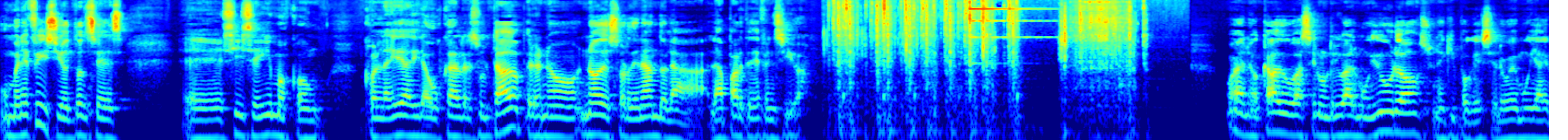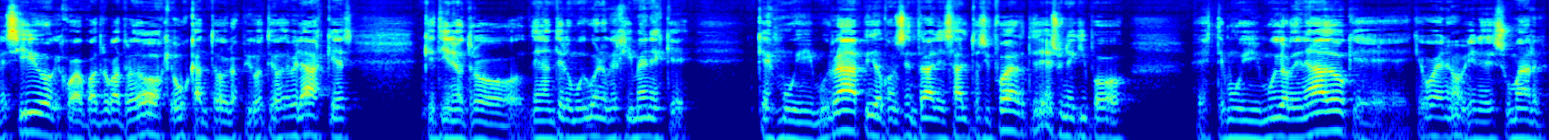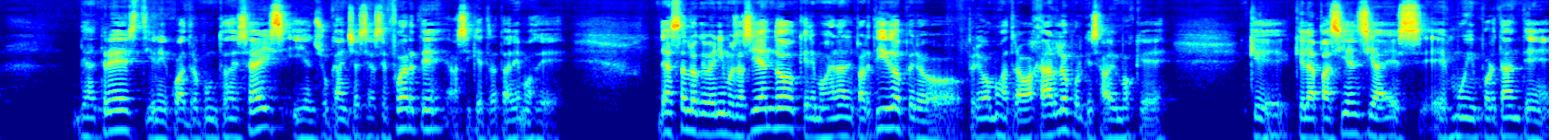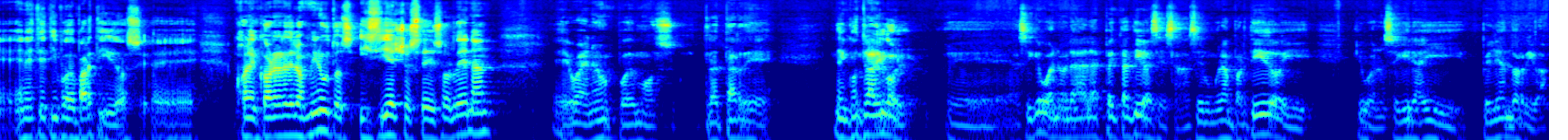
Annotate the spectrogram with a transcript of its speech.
un beneficio. Entonces, eh, sí seguimos con, la idea de ir a buscar el resultado, pero no, no desordenando la, la parte defensiva. Bueno, Cadu va a ser un rival muy duro, es un equipo que se lo ve muy agresivo, que juega 4-4-2, que buscan todos los pivoteos de Velázquez, que tiene otro delantero muy bueno que Jiménez, que, que es muy, muy rápido, con centrales altos y fuertes. Es un equipo este, muy, muy ordenado que, bueno, viene de sumar de a 3, tiene 4 puntos de 6 y en su cancha se hace fuerte, así que trataremos de, hacer lo que venimos haciendo, queremos ganar el partido, pero, pero vamos a trabajarlo porque sabemos que, que, la paciencia es, es, muy importante en este tipo de partidos. Eh, con el correr de los minutos y si ellos se desordenan, eh, bueno, podemos tratar de, encontrar el gol. Eh, así que bueno, la, expectativa es esa, hacer un gran partido y, y bueno, seguir ahí peleando arriba.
